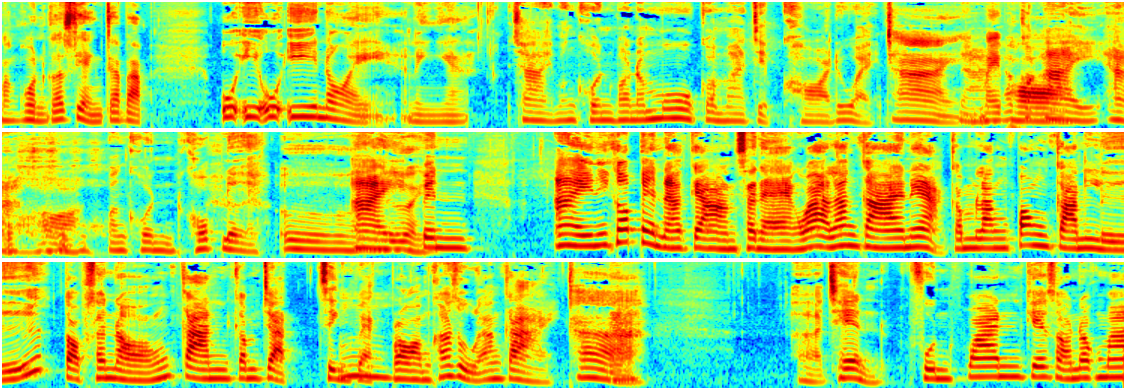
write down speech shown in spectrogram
บางคนก็เสียงจะแบบอูอีอูอีหน่อยอะไรเงี้ย ใช่บางคนพอน้ำมูกก็มาเจ็บคอด้วย ใช่นะไม่แล้วพอก็ไออะโอ้พโหอบางคนครบเลย เออไอหนื่ยเป็นไอนี่ก็เป็นอาการแสดงว่าร่างกายเนี่ยกำลังป้องกันหรือตอบสนองการกำจัดสิ่งแปลกปลอมเข้าสู่ร่างกายค่ะนะ เอ่อเช่น ฝุ่นควันเกสรดอกไม้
